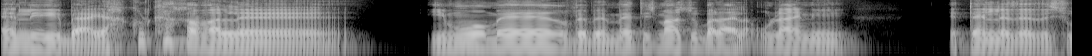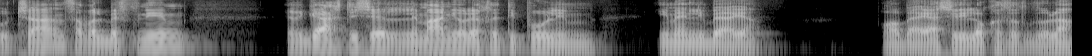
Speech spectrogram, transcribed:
אין לי בעיה כל כך, אבל uh, אם הוא אומר ובאמת יש משהו בלילה, אולי אני אתן לזה איזשהו צ'אנס, אבל בפנים הרגשתי של למה אני הולך לטיפול אם, אם אין לי בעיה. או הבעיה שלי לא כזאת גדולה.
